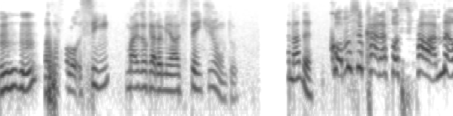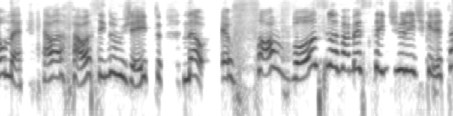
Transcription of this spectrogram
Uhum. Ela só falou, sim, mas eu quero a minha assistente junto. Não é nada. Como se o cara fosse falar, não, né? Ela fala assim de um jeito, não, eu só vou se levar minha assistente jurídica. Ele, tá,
